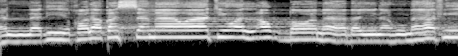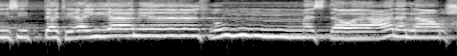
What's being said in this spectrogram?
الذي خلق السماوات والأرض وما بينهما في ستة أيام ثم استوى على العرش.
